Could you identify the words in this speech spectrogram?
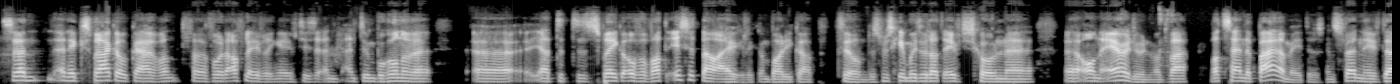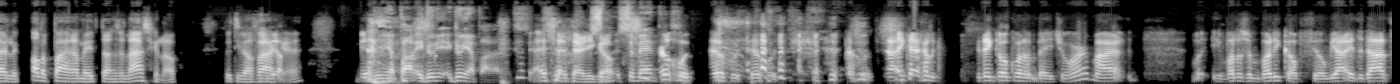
Sven en ik spraken elkaar van, voor voor de aflevering eventjes. En, en toen begonnen we eh, ja, te, te spreken over wat is het nou eigenlijk, een bodycap film. Dus misschien moeten we dat eventjes gewoon eh, eh, on-air doen. Want waar, wat zijn de parameters? En Sven heeft duidelijk alle parameters aan zijn laars gelapt. Doet hij wel vaker, Ja. hè? Ik doe niet aan, pa- ik doe niet, ik doe niet aan parameters. There you go. Semantics. Heel goed, heel goed, heel goed. heel goed. Ja, ik eigenlijk, ik denk ook wel een beetje hoor. Maar wat is een bodycap film? Ja, inderdaad,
